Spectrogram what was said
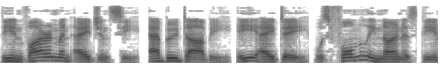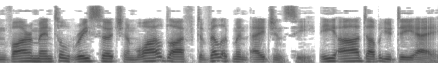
The Environment Agency, Abu Dhabi (EAD) was formerly known as the Environmental Research and Wildlife Development Agency (ERWDA),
